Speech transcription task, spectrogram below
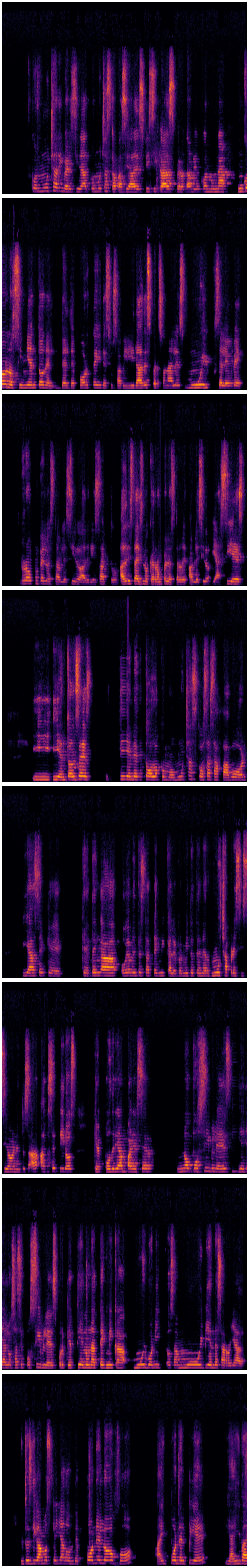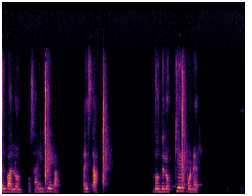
con mucha diversidad, con muchas capacidades físicas, pero también con una, un conocimiento del, del, deporte y de sus habilidades personales muy, se le ve, rompe lo establecido, Adri, exacto. Adri está diciendo que rompe lo establecido y así es. Y, y entonces tiene todo como muchas cosas a favor y hace que, que tenga, obviamente esta técnica le permite tener mucha precisión, entonces hace tiros que podrían parecer no posibles y ella los hace posibles porque tiene una técnica muy bonita, o sea, muy bien desarrollada. Entonces, digamos que ella donde pone el ojo, ahí pone el pie y ahí va el balón, o sea, ahí llega, ahí está, donde lo quiere poner.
